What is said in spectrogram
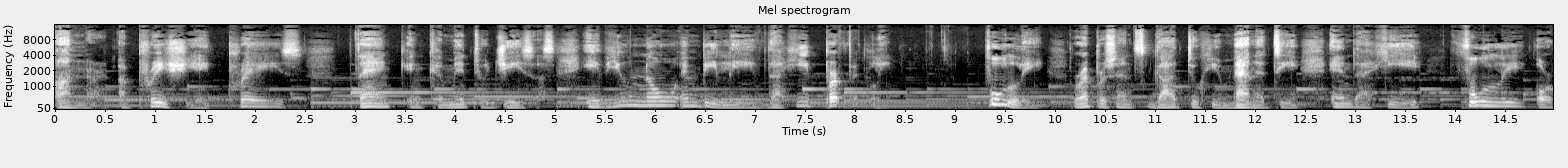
honor, appreciate, praise, thank, and commit to Jesus if you know and believe that he perfectly, fully represents God to humanity and that he fully or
